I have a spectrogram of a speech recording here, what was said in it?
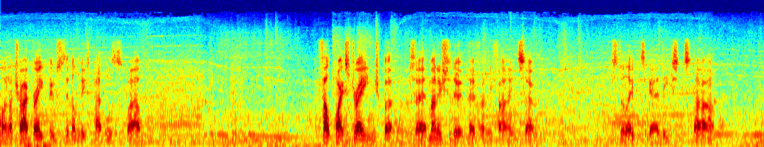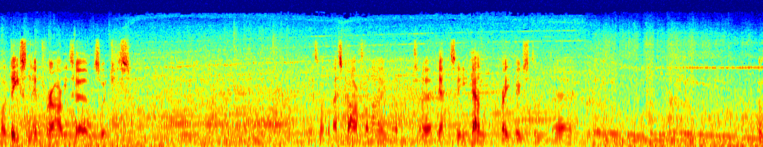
Oh, and I tried brake boosting on these pedals as well. It felt quite strange, but uh, managed to do it perfectly fine, so still able to get a decent start, or decent in Ferrari terms, which is it's not the best car off the line, but uh, yeah, so you can brake boost and uh, oh,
